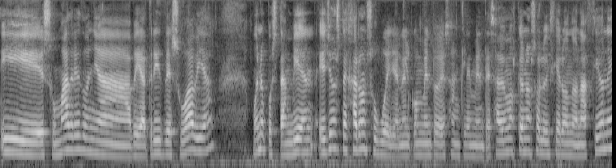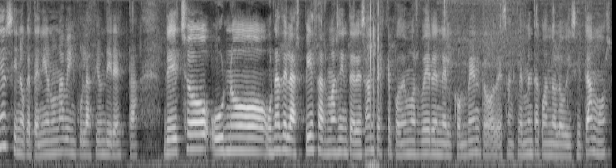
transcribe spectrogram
y su madre, doña Beatriz de Suabia, bueno, pues también ellos dejaron su huella en el convento de San Clemente. Sabemos que no solo hicieron donaciones, sino que tenían una vinculación directa. De hecho, uno, una de las piezas más interesantes que podemos ver en el convento de San Clemente cuando lo visitamos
